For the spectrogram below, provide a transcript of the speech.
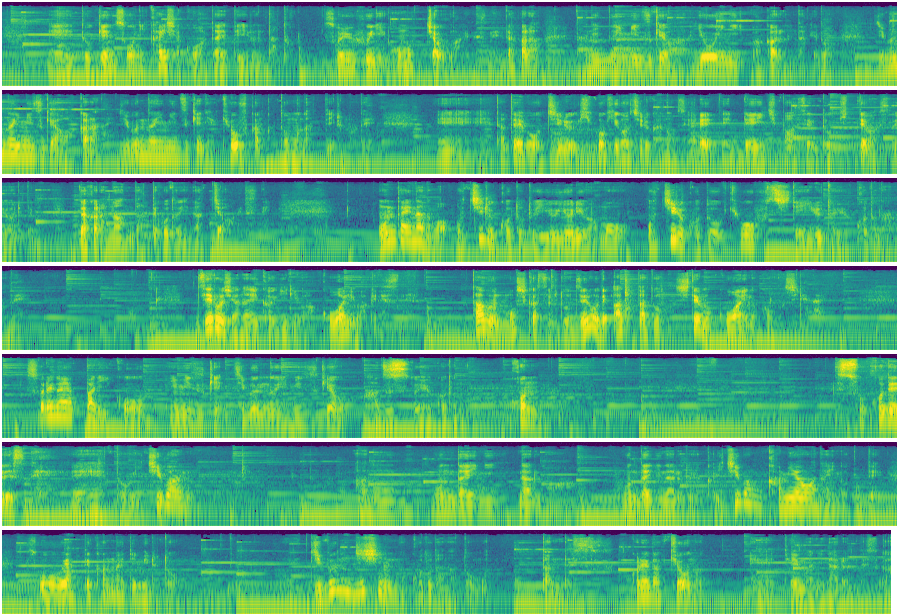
えーと、幻想に解釈を与えているんだと。そういうふうに思っちゃうわけですね。だから他人の意味付けは容易にわかるんだけど自分の意味付けはわからない。自分の意味付けには恐怖感が伴っているので、えー、例えば落ちる飛行機が落ちる可能性は0.01%を切ってますと言われてもだからなんだってことになっちゃうわけですね。問題なのは落ちることというよりはもう落ちることを恐怖しているということなのでゼロじゃない限りは怖いわけですね。多分もしかするとゼロであったとしても怖いのかもしれない。それがやっぱりこう意味付け自分の意味付けを外すということの困難。そこでですねえっ、ー、と一番あの問題になるのは問題になるというか一番噛み合わないのってそうやって考えてみると自分自身のことだなと思ったんです。これが今日の、えー、テーマになるんですが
